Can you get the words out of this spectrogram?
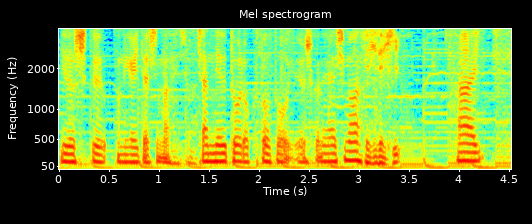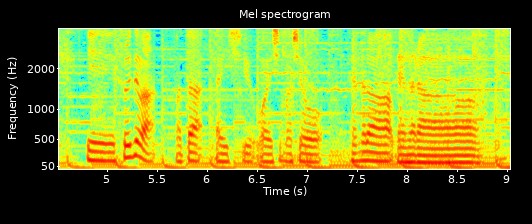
よろしくお願いいたします。ますチャンネル登録等々よろしくお願いします。ぜひぜひ。はい。えー、それではまた来週お会いしましょう。さよならさ。よなら。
